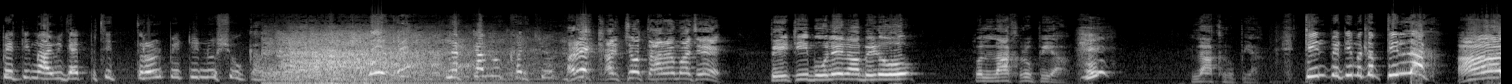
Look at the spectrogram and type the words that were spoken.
પેટીમાં આવી જાય પછી ત્રણ પેટીનું શું કામ નકામો ખર્ચો અરે ખર્ચો તારામાં છે પેટી બોલે ના બેડો તો લાખ રૂપિયા લાખ રૂપિયા તીન પેટી મતલબ તીન લાખ હા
